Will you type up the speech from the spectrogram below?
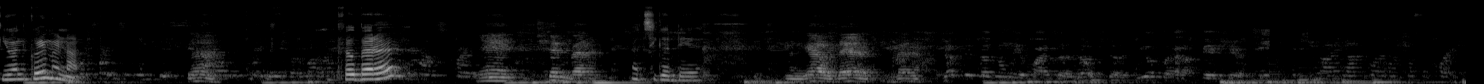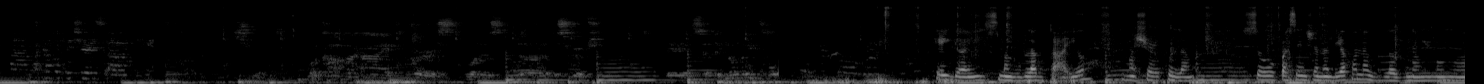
You want cream or not? Yeah. Feel better? Yeah, it's getting better. That's a good deal. When the guy better. Justice doesn't only apply to adults, Judge. We also had a fair share of teens. Support. Um, a couple pictures of Hey guys, mag-vlog tayo. Ma-share ko lang. So, pasensya na di ako nag-vlog ng mga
